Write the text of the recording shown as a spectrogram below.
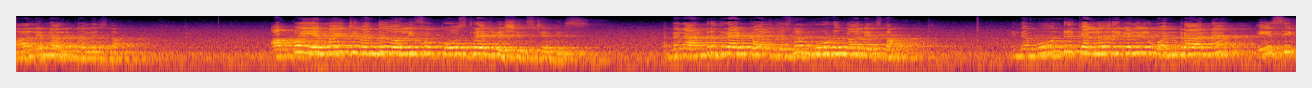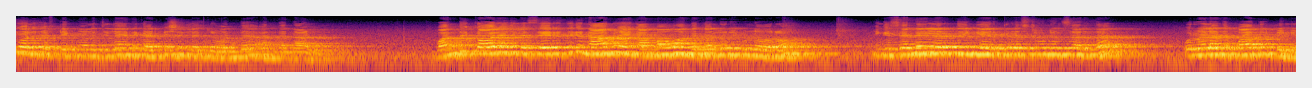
நாலே நாலு காலேஜ் தான். அப்போ எம்ஐடி வந்து only for post graduation studies அதனால் அண்டர் கிராட் காலேஜஸ்னால் மூணு காலேஜ் தான். இந்த மூன்று கல்லூரிகளில் ஒன்றான ஏசி காலேஜ் ஆஃப் டெக்னாலஜியில் எனக்கு அட்மிஷன் லெட்டர் வந்து அந்த நாள். வந்து காலேஜில் சேர்கிறதுக்கு நானும் எங்கள் அம்மாவும் அந்த கல்லூரிக்குள்ளே வரோம். நீங்கள் சென்னையிலேருந்து இங்கே இருக்கிற ஸ்டூடெண்ட்ஸாக இருந்தால் ஒருவேளை அதை பார்த்துருப்பீங்க.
